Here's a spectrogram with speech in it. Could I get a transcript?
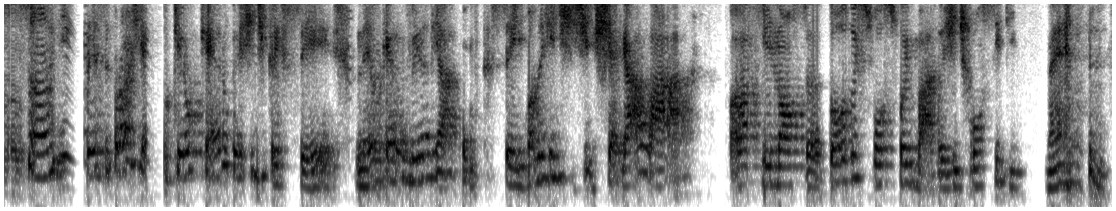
sangue para esse projeto, porque eu quero ver a gente crescer, né? Eu quero ver ali acontecer. E quando a gente che- chegar lá, falar assim, nossa, todo o esforço foi válido, a gente conseguiu, né?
